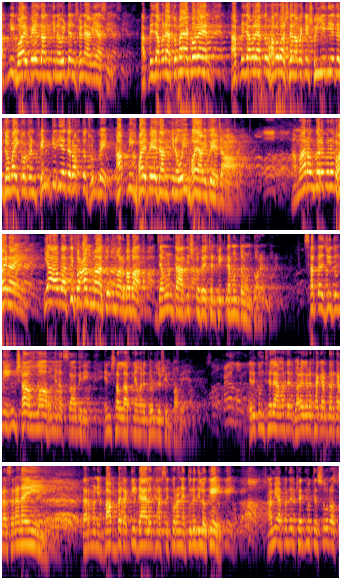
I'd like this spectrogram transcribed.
আপনি ভয় পেয়ে যান কিনা, ওই টেনশনে আমি আছি। আপনি যে আমার এত মায়া করেন, আপনি যে আমার এত ভালোবাসেন, আমাকে শুইয়ে দিয়ে যে জবাই করবেন, ফিনকি দিয়ে যে রক্ত ছুটবে, আপনি ভয় পেয়ে যান কিনা, ওই ভয় আমি পেয়ে যাই। আমার অন্তরে কোনো ভয় নাই। ইয়া আবা, তিফআল মা তুমার বাবা, যেমনটা আদিষ্ট হয়েছেন, ঠিক তেমন তেমন করেন। সাতাজিদুনি ইনশাআল্লাহ মিনাস সাবিরিন। ইনশাআল্লাহ আপনি আমার ধৈর্যশীল পাবেন। এরকম ছেলে আমাদের ঘরে ঘরে থাকার দরকার আছে না নাই? তার মানে বাপ বেটা কি ডায়ালগ মারছে? কোরআনে তুলে দিল কে? আমি আপনাদের খেদমতে সূরাত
